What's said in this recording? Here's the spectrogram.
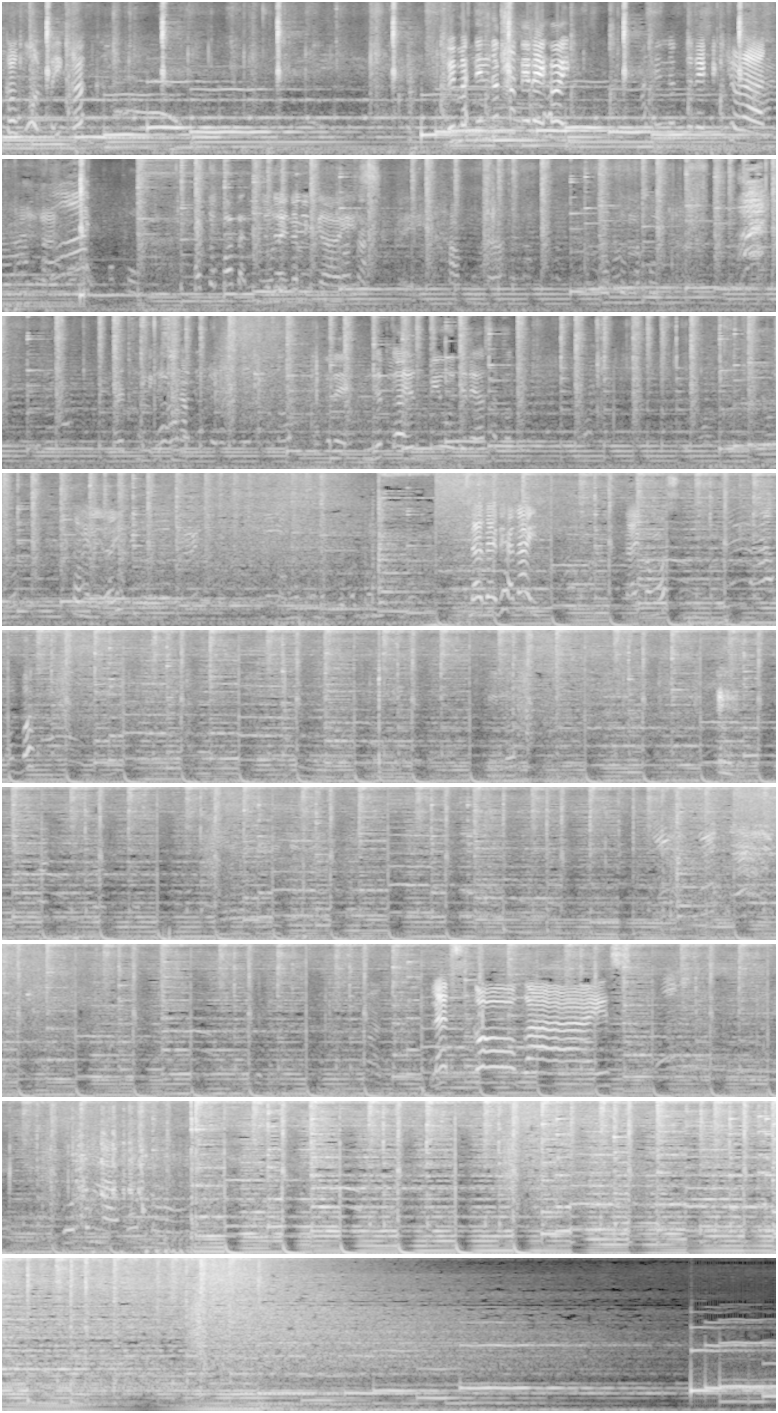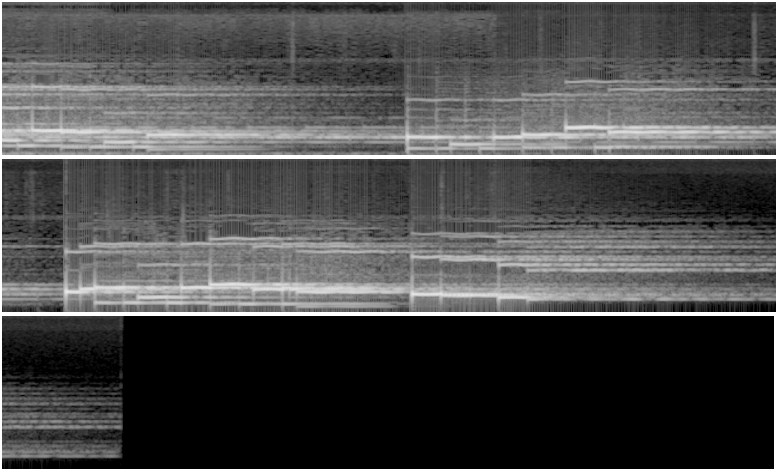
Paikagol, paikag. Uy, mas nindot pa tiray, hoy. Mas nindot tiray picturean. Tuloy na namin guys. Kay hapon na. Gutom na po. Ba't kami kasinap. Nindot kayo view dire sa pag... Sama ni,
